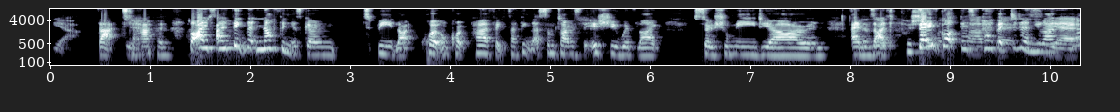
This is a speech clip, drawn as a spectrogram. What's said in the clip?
Yeah. that to Yeah. happen. But I, I think that nothing is going to be like quote unquote perfect. I think that's sometimes the issue with like social media and and There's like they've got this perfect. perfect, and you're like, Yeah. "Mm,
